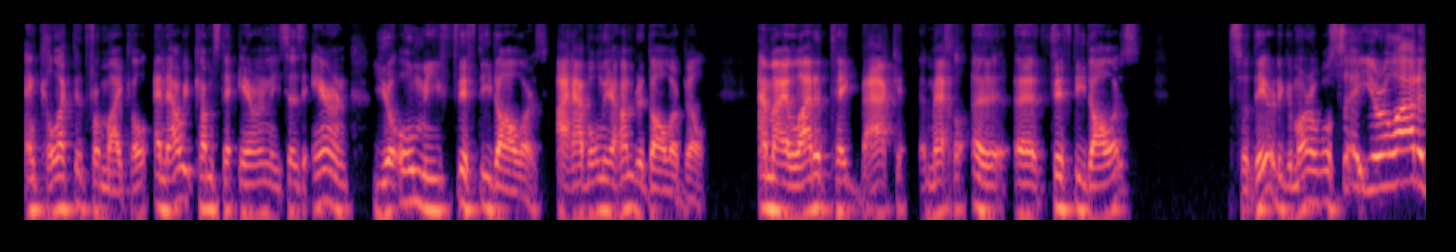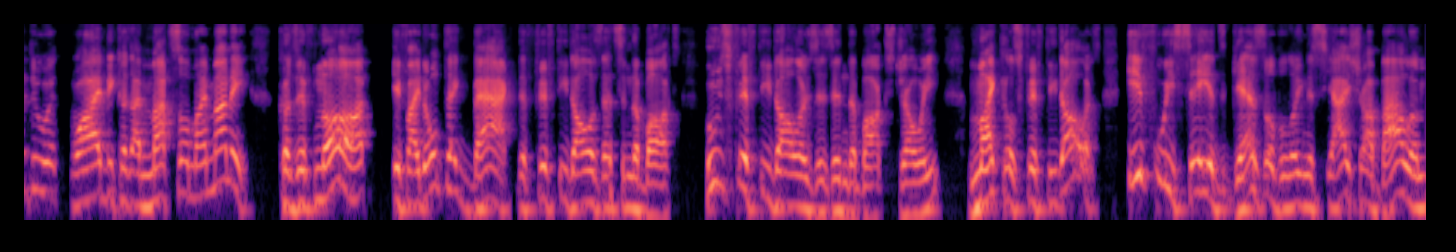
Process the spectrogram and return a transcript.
and collected from Michael. And now he comes to Aaron. He says, Aaron, you owe me $50. I have only a $100 bill. Am I allowed to take back uh, uh, $50? So there, the Gemara will say, you're allowed to do it. Why? Because I matzel my money. Because if not, if I don't take back the $50 that's in the box, Whose $50 is in the box, Joey? Michael's $50. If we say it's Gezel Balam,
